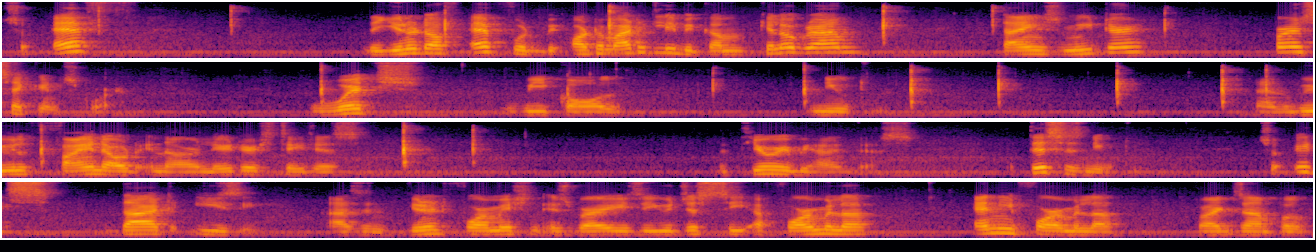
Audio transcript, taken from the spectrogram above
So F, the unit of F would be automatically become kilogram times meter per second square, which we call Newton. And we will find out in our later stages the theory behind this. This is Newton. So it's that easy. As in unit formation is very easy. You just see a formula, any formula, for example,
